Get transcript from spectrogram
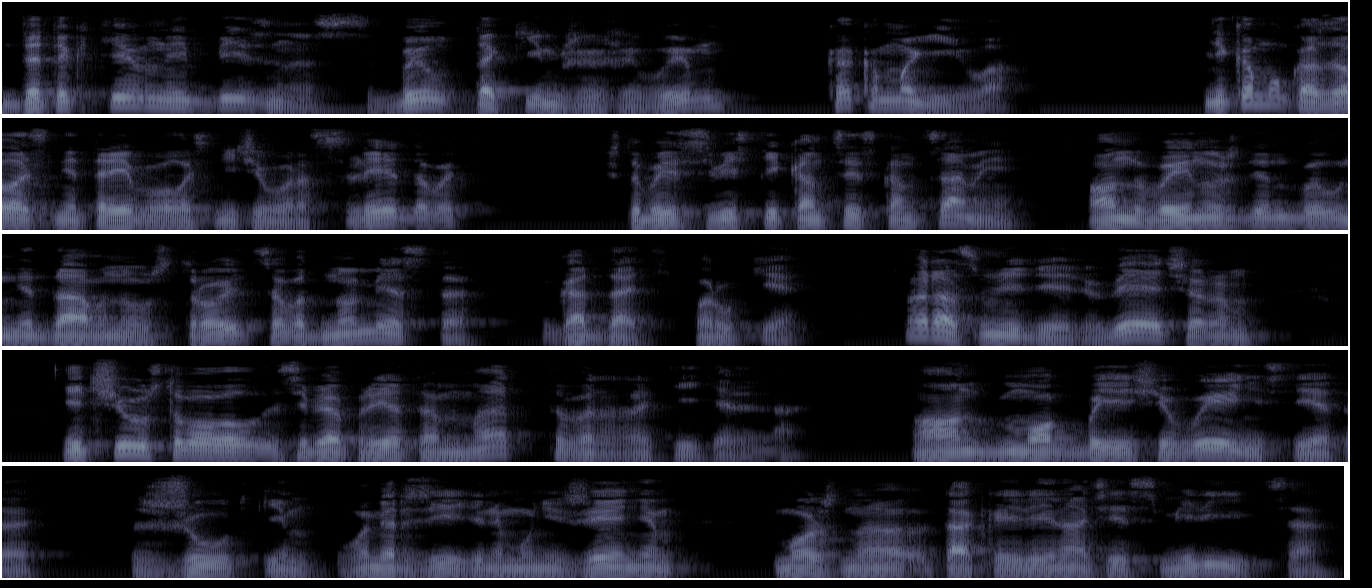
Детективный бизнес был таким же живым, как могила. Никому, казалось, не требовалось ничего расследовать. Чтобы свести концы с концами, он вынужден был недавно устроиться в одно место, гадать по руке, раз в неделю, вечером, и чувствовал себя при этом отвратительно. Он мог бы еще вынести это жутким, омерзительным унижением, можно так или иначе смириться.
